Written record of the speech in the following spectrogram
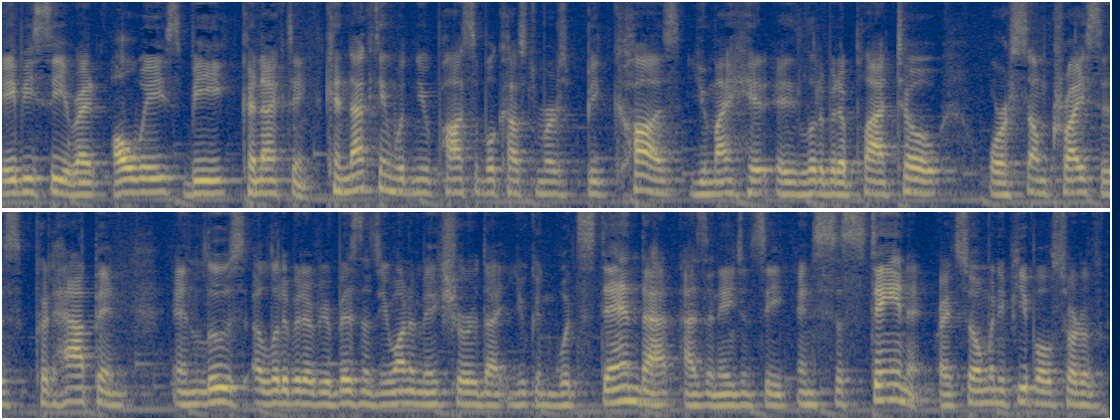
ABC, right? Always be connecting. Connecting with new possible customers because you might hit a little bit of plateau or some crisis could happen and lose a little bit of your business, you want to make sure that you can withstand that as an agency and sustain it, right? So many people sort of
